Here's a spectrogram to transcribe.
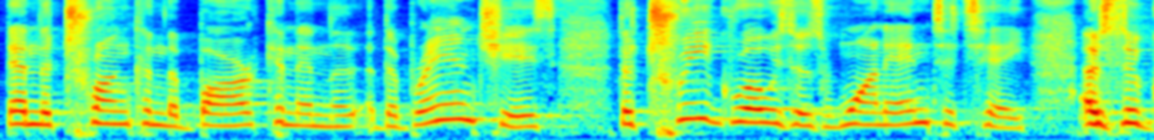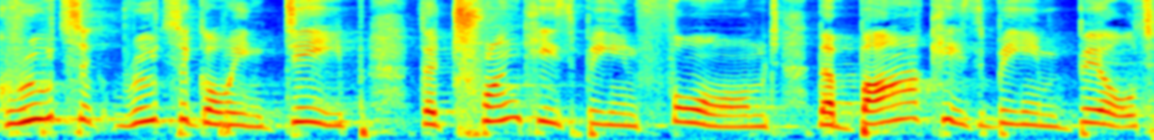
then the trunk and the bark, and then the, the branches. The tree grows as one entity. As the roots, roots are going deep, the trunk is being formed, the bark is being built,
